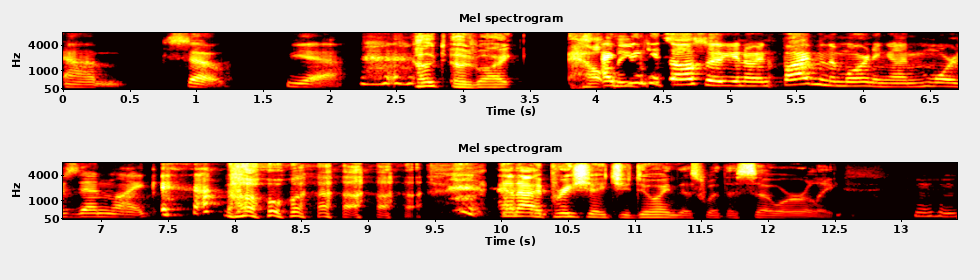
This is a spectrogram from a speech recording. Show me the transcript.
Um, so, yeah. Coach, oh, right help I me? I think it's also, you know, in five in the morning, I'm more Zen like. oh, and I appreciate you doing this with us so early. Mm-hmm.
